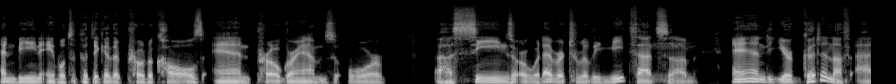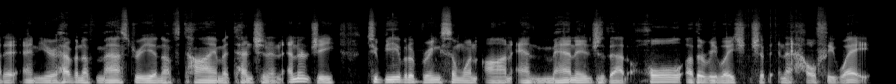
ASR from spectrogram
and being able to put together protocols and programs or uh, scenes or whatever to really meet that mm-hmm. sub. And you're good enough at it and you have enough mastery, enough time, attention, and energy to be able to bring someone on and manage that whole other relationship in a healthy way.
